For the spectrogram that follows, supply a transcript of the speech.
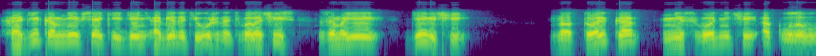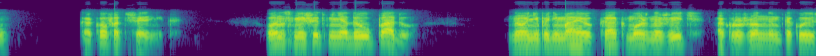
«Ходи ко мне всякий день обедать и ужинать, волочись за моей девичьей, но только не сводничай Акулову. Каков отшельник? Он смешит меня до упаду, но не понимаю, как можно жить окруженным такой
